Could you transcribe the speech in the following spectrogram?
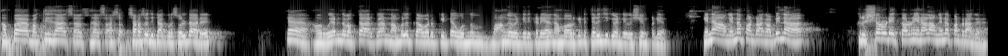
அப்ப பக்தி ச- ச- சரஸ்வதி டாக்கூர் சொல்றாரு ஏன் அவர் உயர்ந்த பக்தா இருக்கலாம் நம்மளுக்கு அவர்கிட்ட ஒண்ணும் வாங்க வேண்டியது கிடையாது நம்ம அவர்கிட்ட தெரிஞ்சுக்க வேண்டிய விஷயம் கிடையாது. ஏன்னா அவங்க என்ன பண்றாங்க அப்படின்னா கிருஷ்ணருடைய கருணையினால அவங்க என்ன பண்றாங்க?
